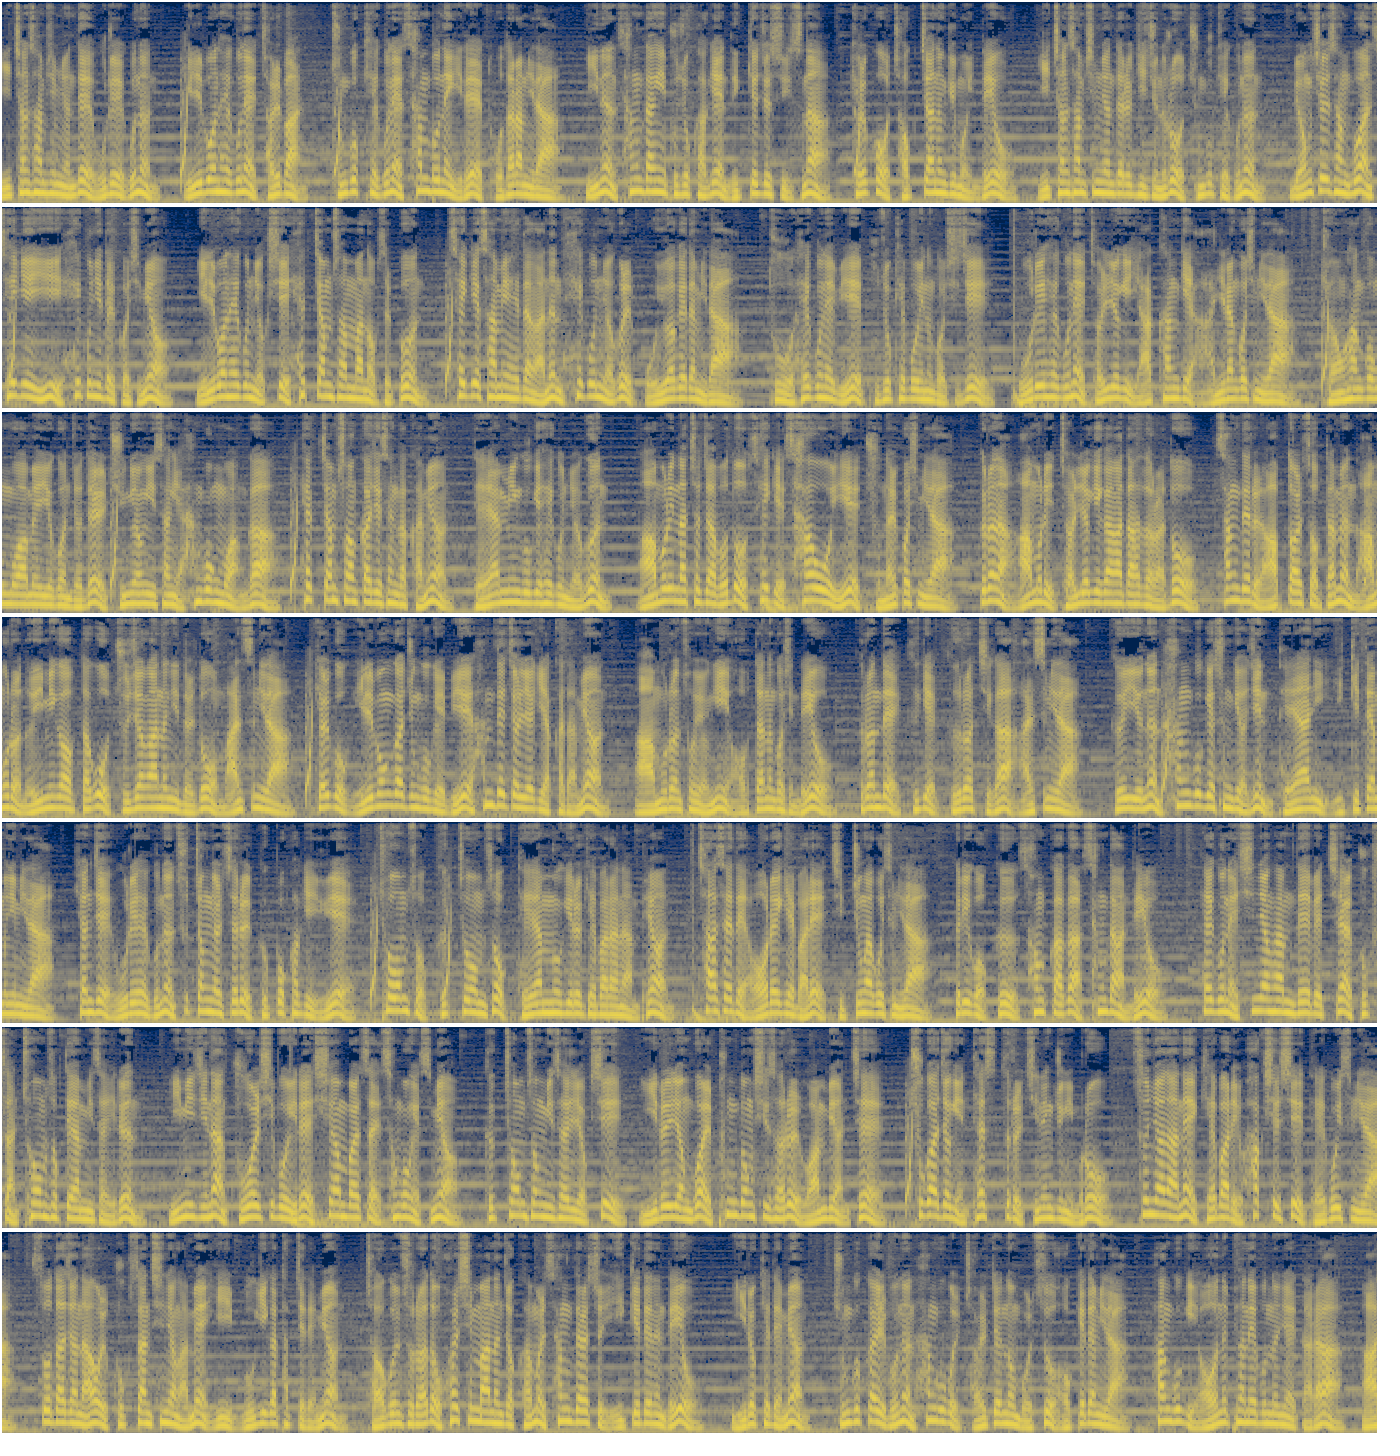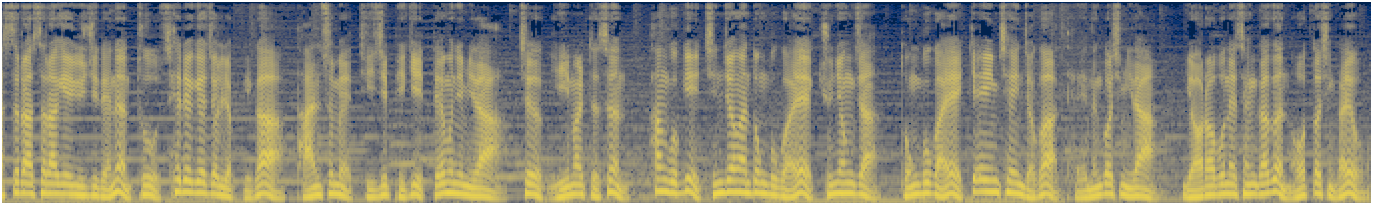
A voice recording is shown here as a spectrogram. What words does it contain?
2030년대 우리 해군은 일본 해군의 절반, 중국 해군의 3분의 1에 도달합니다. 이는 상당히 부족하게 느껴질 수 있으나 결코 적지 않은 규모인데요. 2030년대를 기준으로 중국 해군은 명실상부한 세계 2위 해군이 될 것이며 일본 해군 역시 핵잠수함만 없을 뿐 세계 3위에 해당하는 해군력을 보유하게 됩니다. 두 해군에 비해 부족해 보이는 것이지 우리 해군의 전력이 약한 게 아니란 것입니다. 경항공모함에 이어 건조될 중형 이상의 항공모함과 핵잠수함까지 생각하면 대한민국의 해군력은 아무리 낮춰 잡아도 세계 4, 5위에 준할 것입니다. 그러나 아무리 전력이 강하다 하더라도 상대를 압도할 수 없다면 아무런 의미가 없다고 주장하는 이들도 많습니다. 결국 일본과 중국에 비해 함대 전력이 약하다면 아무런 소용이 없다는 것인데요. 그런데 그게 그렇지가 않습니다. 그 이유는 한국에 숨겨진 대안이 있기 때문입니다. 현재 우리 해군은 수적 열쇠를 극복하기 위해 초음속, 극초음속 대한 무기를 개발하는 한편 차세대 어뢰 개발에 집중하고 있습니다. 그리고 그 성과가 상당한데요. 해군의 신형 함대에 배치할 국산 초음속 대한 미사일은 이미 지난 9월 15일에 시험 발사에 성공했으며 극초음속 미사일 역시 이를 연구할 풍동 시설을 완비한 채 추가적인 테스트를 진행 중이므로 수년 안에 개발이 확실시 되고 있습니다. 쏟아져 나올 국산 신형함에 이 무기가 탑재되면 적은 수라도 훨씬 많은 적함을 상대할 수 있게 되는데요. 이렇게 되면 중국과 일본은 한국을 절대 넘볼 수 없게 됩니다. 한국이 어느 편에 붙느냐에 따라 아슬아슬하게 유지되는 두 세력의 전력비가 단숨에 뒤집히기 때문입니다. 즉, 이 말 뜻은 한국이 진정한 동북아의 균형자, 동북아의 게임 체인저가 되는 것입니다. 여러분의 생각은 어떠신가요?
